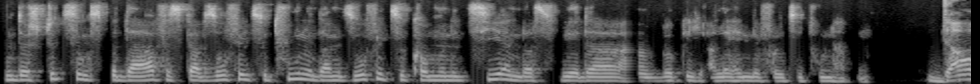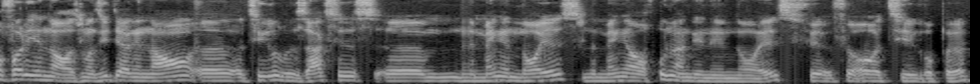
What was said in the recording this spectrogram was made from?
Unterstützungsbedarf, es gab so viel zu tun und damit so viel zu kommunizieren, dass wir da wirklich alle Hände voll zu tun hatten. Darauf wollte ich hinaus. Man sieht ja genau, äh, Zielgruppe, du sagst es, äh, eine Menge Neues, eine Menge auch unangenehm Neues für, für eure Zielgruppe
